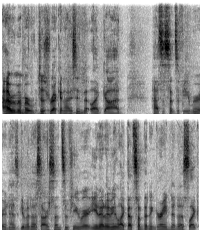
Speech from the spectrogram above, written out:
I remember just recognizing that like God has a sense of humor and has given us our sense of humor. You know what I mean? Like that's something ingrained in us. Like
